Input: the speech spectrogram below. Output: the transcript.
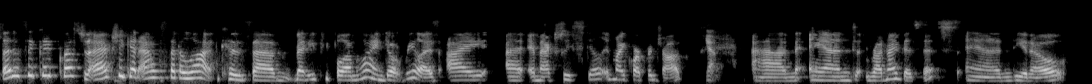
that is a good question. I actually get asked that a lot because um, many people online don't realize I uh, am actually still in my corporate job. Yeah. Um, and run my business, and you know,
